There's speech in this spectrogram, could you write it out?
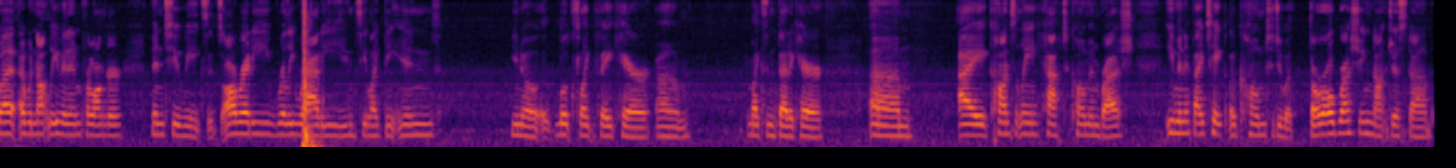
but I would not leave it in for longer than two weeks. It's already really ratty. You can see like the end, you know, it looks like fake hair, um, like synthetic hair. Um, I constantly have to comb and brush. Even if I take a comb to do a thorough brushing, not just um,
